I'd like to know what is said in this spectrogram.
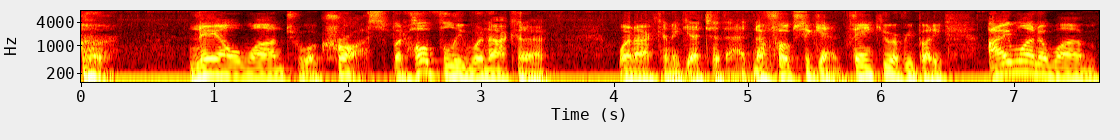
nail one to a cross, but hopefully we're not going to we're not going to get to that. Now, folks, again, thank you everybody. I want to um,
